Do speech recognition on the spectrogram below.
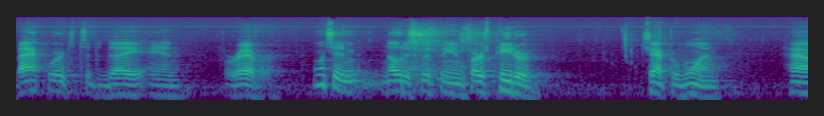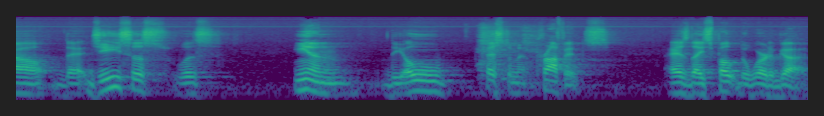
backwards to today and forever. I want you to notice with me in 1 Peter chapter 1 how that Jesus was in the Old Testament prophets as they spoke the Word of God.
